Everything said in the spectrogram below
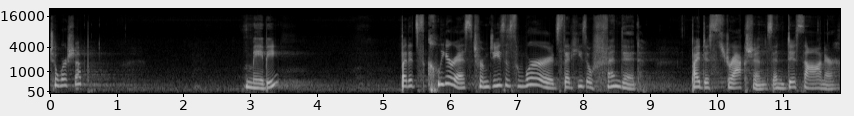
to worship? Maybe. But it's clearest from Jesus' words that he's offended by distractions and dishonor.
